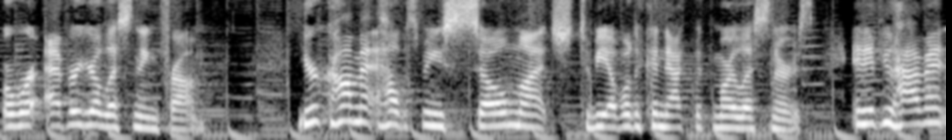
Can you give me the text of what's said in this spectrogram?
or wherever you're listening from. Your comment helps me so much to be able to connect with more listeners. And if you haven't,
